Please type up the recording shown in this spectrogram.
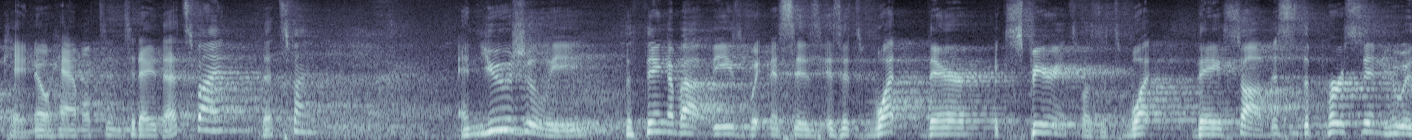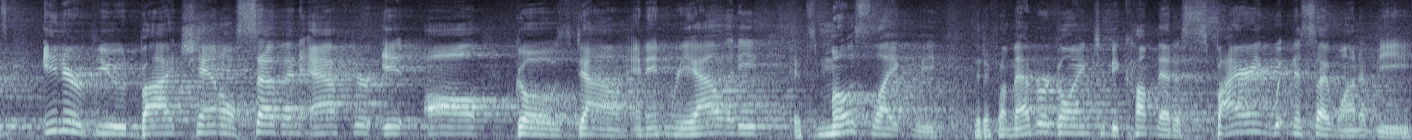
okay, no Hamilton today. That's fine. That's fine. And usually, the thing about these witnesses is it's what their experience was, it's what they saw. This is the person who is interviewed by Channel 7 after it all goes down. And in reality, it's most likely that if I'm ever going to become that aspiring witness I want to be,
